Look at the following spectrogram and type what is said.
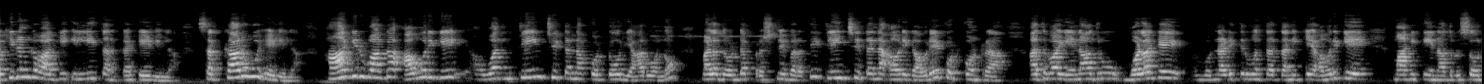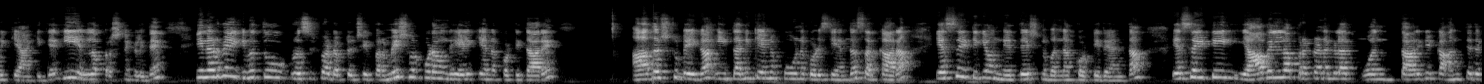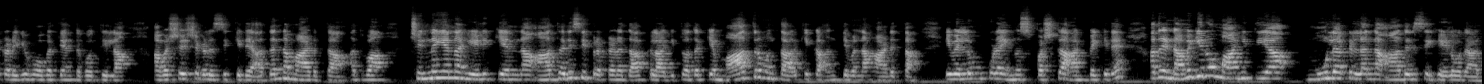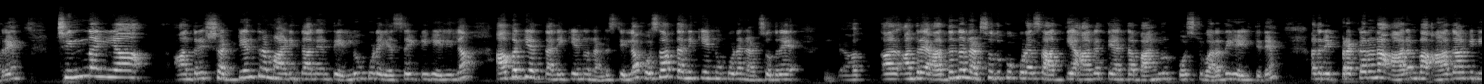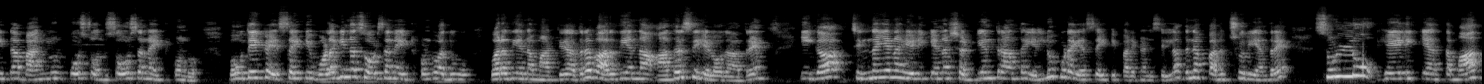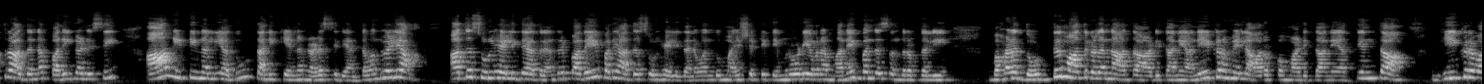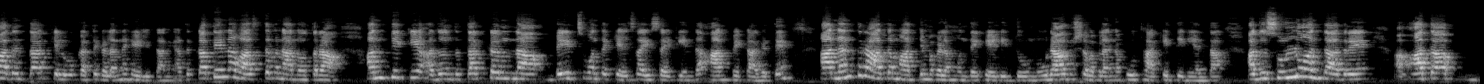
ಬಹಿರಂಗವಾಗಿ ಇಲ್ಲಿ ತನಕ ಹೇಳಿಲ್ಲ. ಸರ್ಕಾರವೂ ಹೇಳಿಲ್ಲ. ಹಾಗಿರುವಾಗ ಅವರಿಗೆ ಒಂದ್ ಕ್ಲೀನ್ ಚಿಟ್ ಅನ್ನ ಕೊಟ್ಟವ್ರು ಯಾರು ಅನ್ನೋ ಬಹಳ ದೊಡ್ಡ ಪ್ರಶ್ನೆ ಬರುತ್ತೆ. ಕ್ಲೀನ್ ಚೀಟ್ ಅನ್ನ ಅವ್ರಿಗೆ ಅವರೇ ಕೊಟ್ಕೊಂಡ್ರ? ಅಥವಾ ಏನಾದ್ರೂ ಒಳಗೆ ನಡೀತಿರುವಂತ ತನಿಖೆ ಅವರಿಗೆ ಮಾಹಿತಿ ಏನಾದ್ರೂ ಸೋರಿಕೆ ಆಗಿದೆ ಈ ಎಲ್ಲ ಪ್ರಶ್ನೆಗಳಿದೆ. ಈ ನಡುವೆ ಇವತ್ತು ಸಚಿವ ಡಾಕ್ಟರ್ ಜಿ ಪರಮೇಶ್ವರ್ ಕೂಡ ಒಂದು ಹೇಳಿಕೆಯನ್ನ ಕೊಟ್ಟಿದ್ದಾರೆ. ಆದಷ್ಟು ಬೇಗ ಈ ತನಿಖೆಯನ್ನು ಪೂರ್ಣಗೊಳಿಸಿ ಅಂತ ಸರ್ಕಾರ ಎಸ್ ಐ ಟಿಗೆ ಒಂದು ನಿರ್ದೇಶನವನ್ನ ಕೊಟ್ಟಿದೆ ಅಂತ. ಎಸ್ ಐ ಟಿ ಯಾವೆಲ್ಲ ಪ್ರಕರಣಗಳ ಒಂದು ತಾರ್ಕಿಕ ಅಂತ್ಯದ ಕಡೆಗೆ ಹೋಗುತ್ತೆ ಅಂತ ಗೊತ್ತಿಲ್ಲ. ಅವಶೇಷಗಳು ಸಿಕ್ಕಿದೆ. ಅದನ್ನ ಮಾಡುತ್ತಾ ಅಥವಾ ಚಿನ್ನಯ್ಯನ ಹೇಳಿಕೆಯನ್ನ ಆಧರಿಸಿ ಪ್ರಕರಣ ದಾಖಲಾಗಿತ್ತು. ಅದಕ್ಕೆ ಮಾತ್ರ ಒಂದು ತಾರ್ಕಿಕ ಅಂತ್ಯವನ್ನ ಹಾಡುತ್ತಾ ಇವೆಲ್ಲವೂ ಕೂಡ ಇನ್ನು ಸ್ಪಷ್ಟ ಆಗ್ಬೇಕಿದೆ. ಆದ್ರೆ ನಮಗಿರೋ ಮಾಹಿತಿಯ ಮೂಲಗಳನ್ನ ಆಧರಿಸಿ ಹೇಳೋದಾದ್ರೆ ಚಿನ್ನಯ್ಯ ಅಂದ್ರೆ ಷಡ್ಯಂತ್ರ ಮಾಡಿದ್ದಾನೆ ಅಂತ ಎಲ್ಲೂ ಕೂಡ ಎಸ್ ಐ ಟಿ ಹೇಳಿಲ್ಲ. ಆ ಬಗ್ಗೆ ತನಿಖೆಯನ್ನು ನಡೆಸ್ತಿಲ್ಲ. ಹೊಸ ತನಿಖೆಯನ್ನು ಕೂಡ ನಡೆಸೋದ್ರೆ ಅಂದ್ರೆ ಅದನ್ನ ನಡೆಸೋದಕ್ಕೂ ಕೂಡ ಸಾಧ್ಯ ಆಗತ್ತೆ ಅಂತ ಬ್ಯಾಂಗ್ಳೂರ್ ಪೋಸ್ಟ್ ವರದಿ ಹೇಳ್ತಿದೆ. ಆದ್ರೆ ಪ್ರಕರಣ ಆರಂಭ ಆದಾಗಿನಿಂದ ಬ್ಯಾಂಗ್ಳೂರ್ ಪೋಸ್ಟ್ ಒಂದು ಸೋರ್ಸ್ ಅನ್ನ ಇಟ್ಕೊಂಡು, ಬಹುತೇಕ ಎಸ್ ಐ ಟಿ ಒಳಗಿನ ಸೋರ್ಸ್ ಅನ್ನ ಇಟ್ಕೊಂಡು ಅದು ವರದಿಯನ್ನ ಮಾಡ್ತಿದೆ. ಅದರ ವರದಿಯನ್ನ ಆಧರಿಸಿ ಹೇಳೋದಾದ್ರೆ, ಈಗ ಚಿನ್ನಯ್ಯನ ಹೇಳಿಕೆಯನ್ನ ಷಡ್ಯಂತ್ರ ಅಂತ ಎಲ್ಲೂ ಕೂಡ ಎಸ್ ಐ ಟಿ ಪರಿಗಣಿಸಿಲ್ಲ. ಅದನ್ನ ಪರಚೂರಿ ಅಂದ್ರೆ ಸುಳ್ಳು ಹೇಳಿಕೆ ಅಂತ ಮಾತ್ರ ಅದನ್ನ ಪರಿಗಣಿಸಿ ಆ ನಿಟ್ಟಿನಲ್ಲಿ ಅದು ತನಿಖೆಯನ್ನ ನಡೆಸಿದೆ ಅಂತ ಒಂದು ವೇಳೆ ಆತ ಸುಳ್ಳು ಹೇಳಿದೆ ಆದ್ರೆ ಅಂದ್ರೆ ಪದೇ ಪದೇ ಆತ ಸುಳ್ಳು ಹೇಳಿದ್ದಾನೆ. ಒಂದು ಮೈಶೆಟ್ಟಿ ತಿಮ್ರೋಡಿ ಅವರ ಮನೆಗೆ ಬಂದ ಸಂದರ್ಭದಲ್ಲಿ ಬಹಳ ದೊಡ್ಡ ಮಾತುಗಳನ್ನ ಆತ ಆಡಿದ್ದಾನೆ, ಅನೇಕರ ಮೇಲೆ ಆರೋಪ ಮಾಡಿದ್ದಾನೆ, ಅತ್ಯಂತ ಭೀಕರವಾದಂತ ಕೆಲವು ಕಥೆಗಳನ್ನ ಹೇಳಿದ್ದಾನೆ. ಅದ ಕಥೆಯನ್ನ ವಾಸ್ತವನ ಅನ್ನೋ ತರ ಅಂತ್ಯಕ್ಕೆ ಅದೊಂದು ತರ್ಕನ್ನ ಬೇಡಿಸುವಂತ ಕೆಲಸ ಈ ಸೈಟಿಯಿಂದ ಆಗ್ಬೇಕಾಗತ್ತೆ. ಆ ನಂತರ ಆತ ಮಾಧ್ಯಮಗಳ ಮುಂದೆ ಹೇಳಿದ್ದು, ನೂರಾರು ಶವಗಳನ್ನ ಹೂತ್ ಹಾಕಿದ್ದೀನಿ ಅಂತ. ಅದು ಸುಳ್ಳು ಅಂತ ಆದ್ರೆ ಆತ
